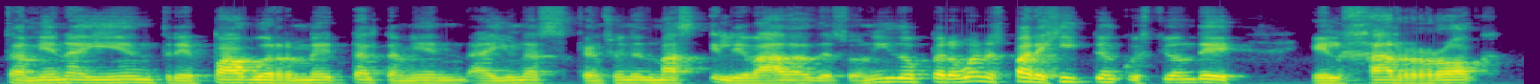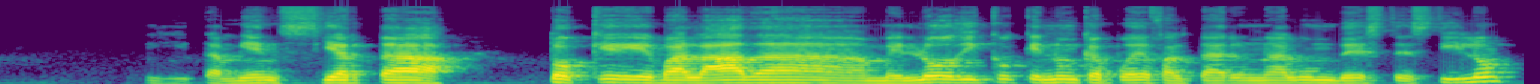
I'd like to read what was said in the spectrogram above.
también ahí entre power metal, también hay unas canciones más elevadas de sonido, pero bueno, es parejito en cuestión de el hard rock y también cierta toque balada melódico que nunca puede faltar en un álbum de este estilo.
